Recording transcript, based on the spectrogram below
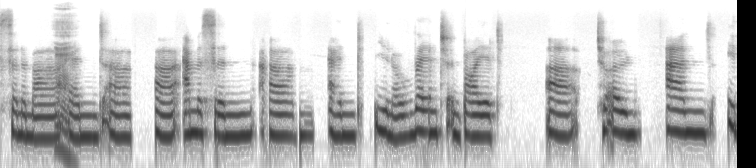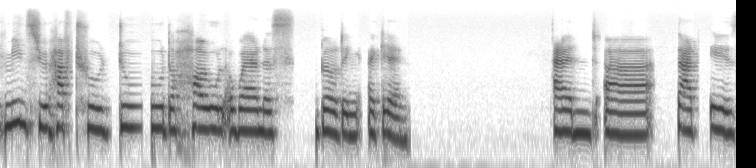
cinema mm. and uh, uh, Amazon um, and you know rent and buy it uh, to own. And it means you have to do the whole awareness building again. And uh, that is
